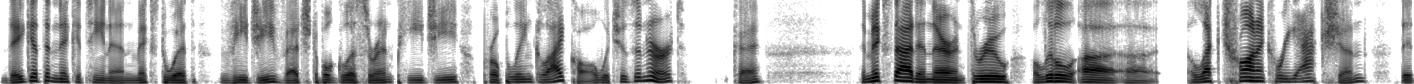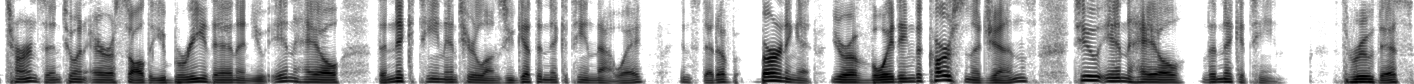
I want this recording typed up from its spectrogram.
they get the nicotine in mixed with VG, vegetable glycerin, PG, propylene glycol, which is inert. Okay. They mix that in there and through a little uh, uh, electronic reaction that turns into an aerosol that you breathe in and you inhale the nicotine into your lungs. You get the nicotine that way instead of burning it. You're avoiding the carcinogens to inhale the nicotine through this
